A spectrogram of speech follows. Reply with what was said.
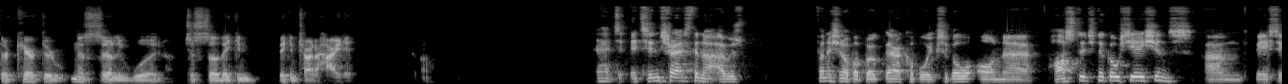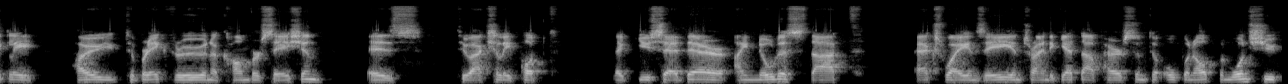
their character necessarily would, just so they can they can try to hide it. It's, it's interesting. I was finishing up a book there a couple of weeks ago on uh, hostage negotiations and basically how to break through in a conversation is to actually put, like you said there, I noticed that X, Y, and Z and trying to get that person to open up. And once you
